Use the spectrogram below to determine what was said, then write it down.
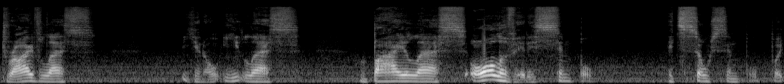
drive less, you know, eat less, buy less. All of it is simple. It's so simple, but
